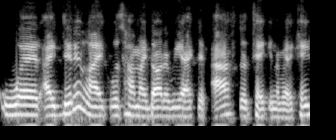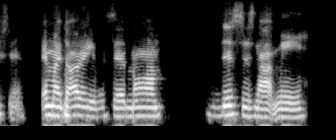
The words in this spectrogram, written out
What I didn't like was how my daughter reacted after taking the medication. And my daughter even said, Mom, this is not me.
